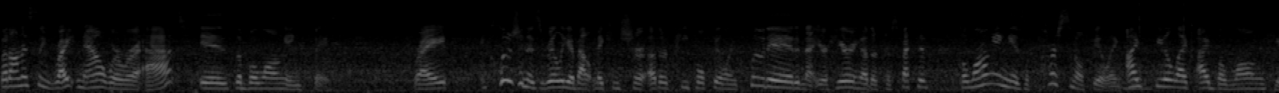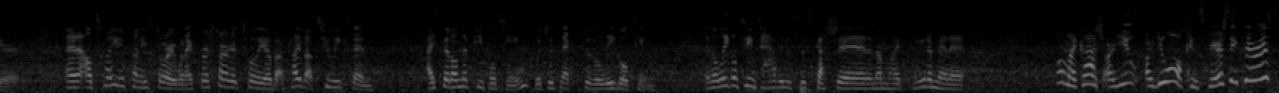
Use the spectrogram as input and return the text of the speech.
But honestly, right now where we're at is the belonging space, right? Inclusion is really about making sure other people feel included and that you're hearing other perspectives. Belonging is a personal feeling. I mm. feel like I belong here. And I'll tell you a funny story. When I first started Twilio, about, probably about two weeks in, I sit on the people team, which is next to the legal team. And the legal team's having this discussion, and I'm like, wait a minute. Oh my gosh, are you, are you all conspiracy theorists?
